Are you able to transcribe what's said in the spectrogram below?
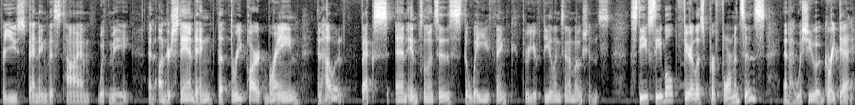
for you spending this time with me and understanding the three part brain and how it affects and influences the way you think through your feelings and emotions. Steve Siebold, Fearless Performances, and I wish you a great day.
